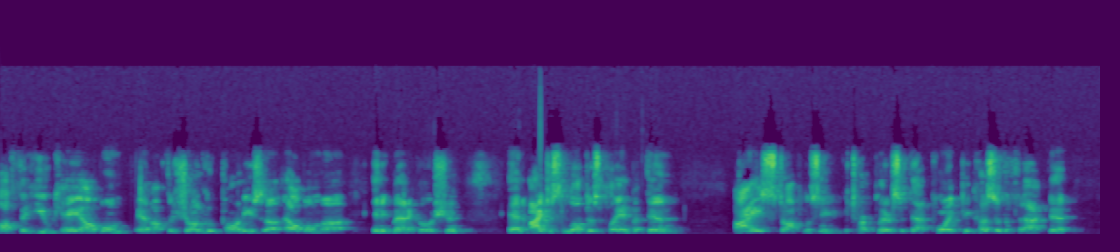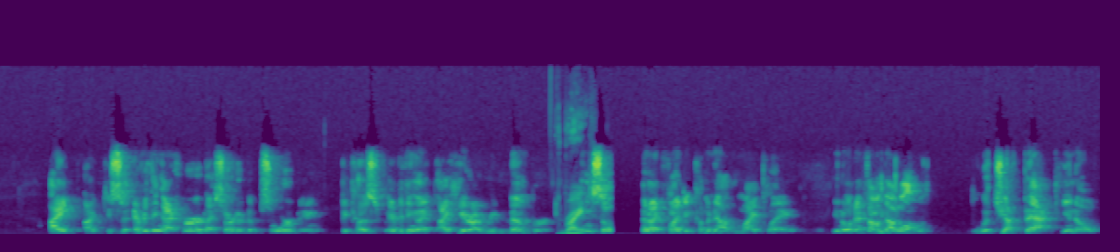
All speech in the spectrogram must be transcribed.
off the UK album and off the Jean-Luc Ponty's uh, album uh, Enigmatic Ocean and I just loved his playing. But then I stopped listening to guitar players at that point because of the fact that I, I just, everything I heard, I started absorbing because everything I, I hear, I remember. Right. And so then I find it coming out in my playing, you know. And I found out a lot with with Jeff Beck, you know,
